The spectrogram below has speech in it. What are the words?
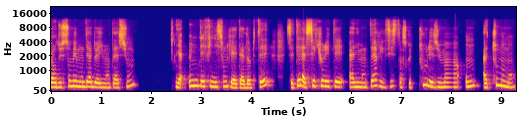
lors du sommet mondial de l'alimentation, il y a une définition qui a été adoptée, c'était la sécurité alimentaire existe lorsque tous les humains ont à tout moment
